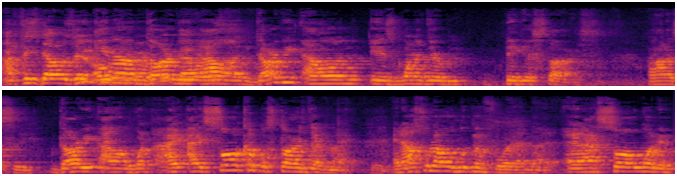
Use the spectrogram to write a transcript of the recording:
I think that was their Speaking opener. of Darby Allin, Darby Allin is one of their biggest stars. Honestly, Darby Allin. When I, I saw a couple stars that night, and that's what I was looking for that night. And I saw one in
